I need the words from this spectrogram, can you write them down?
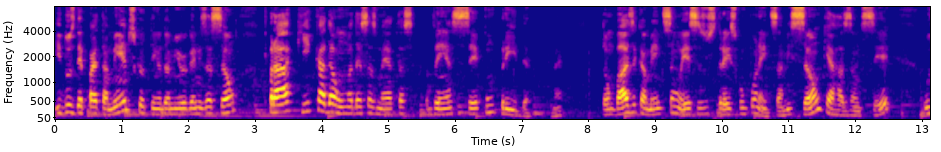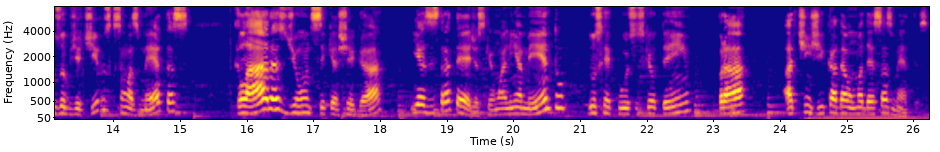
e dos departamentos que eu tenho da minha organização para que cada uma dessas metas venha a ser cumprida. Né? Então, basicamente, são esses os três componentes: a missão, que é a razão de ser, os objetivos, que são as metas claras de onde se quer chegar, e as estratégias, que é um alinhamento dos recursos que eu tenho para atingir cada uma dessas metas.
